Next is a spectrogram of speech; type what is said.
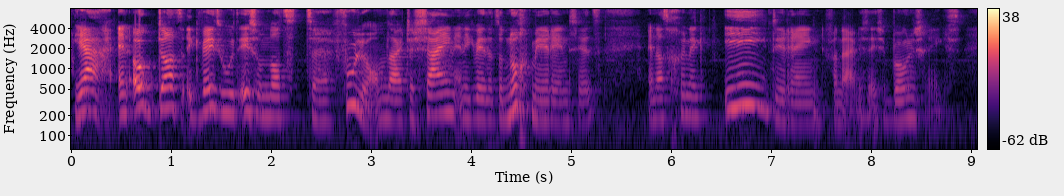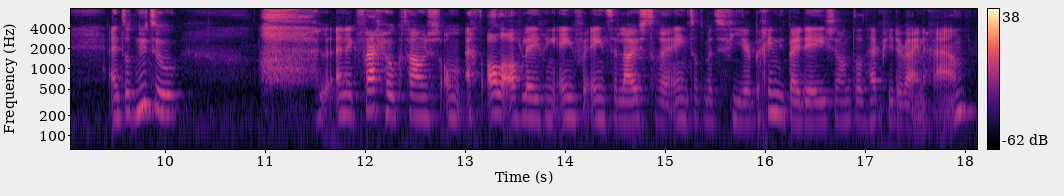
ja, en ook dat. Ik weet hoe het is om dat te voelen. Om daar te zijn. En ik weet dat er nog meer in zit. En dat gun ik iedereen. Vandaar dus deze bonusreeks. En tot nu toe... En ik vraag je ook trouwens om echt alle afleveringen één voor één te luisteren. 1 tot met 4. Begin niet bij deze, want dan heb je er weinig aan.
